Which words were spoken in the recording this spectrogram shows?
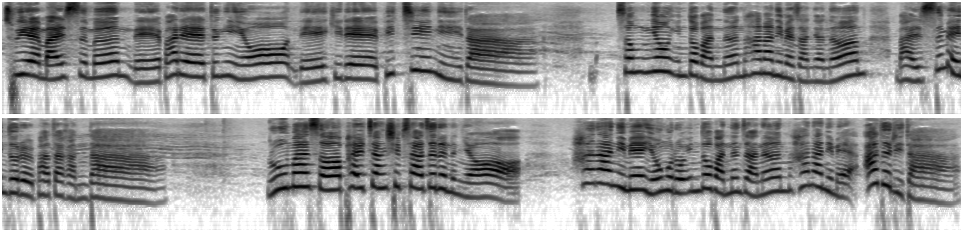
주의 말씀은 내 발의 등이요 내 길의 빛이니이다. 성령 인도받는 하나님의 자녀는 말씀의 인도를 받아간다. 로마서 8장 14절에는요. 하나님의 영으로 인도받는 자는 하나님의 아들이다.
